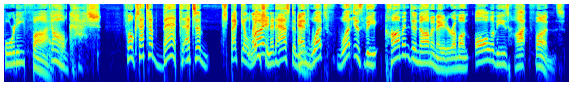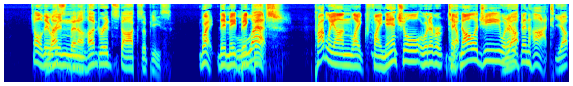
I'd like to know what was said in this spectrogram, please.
45. Oh gosh, folks, that's a bet. That's a speculation. Right. It has to be. And what's what is the common denominator among all of these hot funds? oh, they Less were in than a hundred stocks apiece. Right. They made big Less. bets, probably on like financial or whatever technology, whatever's Yep. been hot. Yep.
